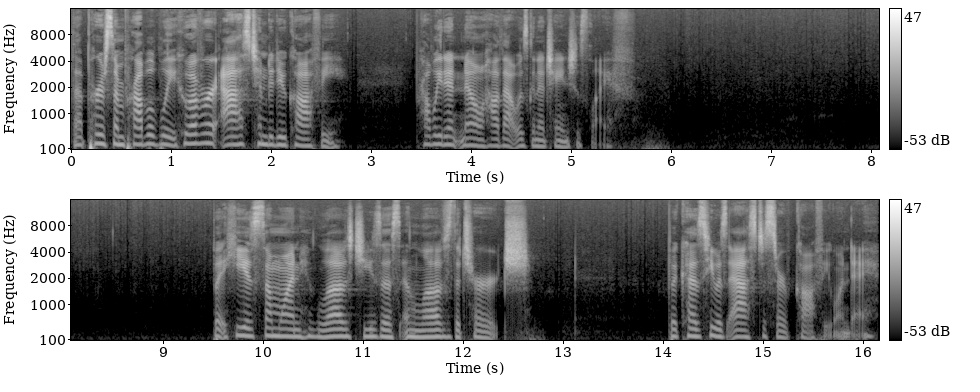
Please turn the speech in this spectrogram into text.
That person probably, whoever asked him to do coffee, probably didn't know how that was going to change his life. But he is someone who loves Jesus and loves the church because he was asked to serve coffee one day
